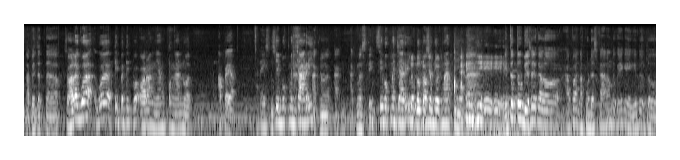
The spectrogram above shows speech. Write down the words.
Tapi tetap soalnya gue gue tipe-tipe orang yang penganut apa ya sibuk mencari agno- ag- agnostik. sibuk mencari Lupa lupa menikmati Nah, itu tuh biasanya kalau apa anak muda sekarang tuh kayak kayak gitu tuh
